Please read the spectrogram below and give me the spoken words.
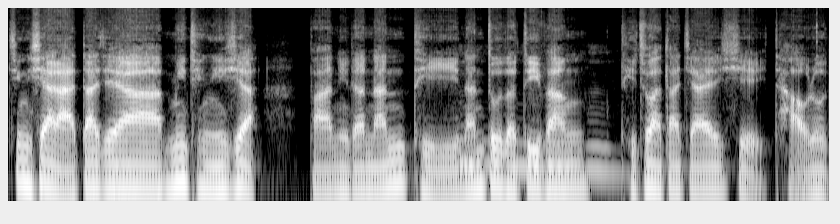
静下来，大家 meeting 一下，把你的难题、难度的地方提出来，大家一起讨论。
